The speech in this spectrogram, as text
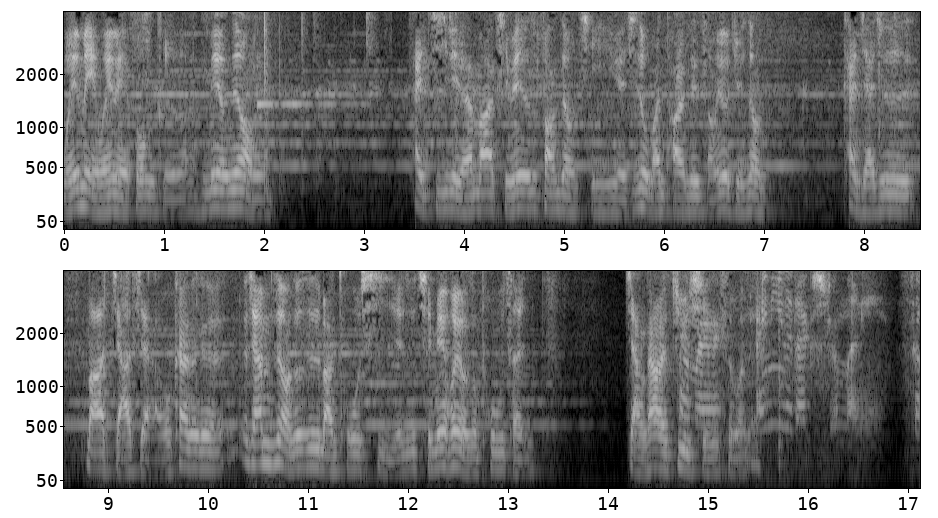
唯美唯美风格，没有那种太激烈的，他妈前面就是放这种轻音乐，其实我蛮讨厌这种，因为我觉得这种。看起来就是妈假假，我看那个，而且他们这种都是蛮拖戏，就是前面会有个铺陈，讲他的剧情什么的。I needed extra money, so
